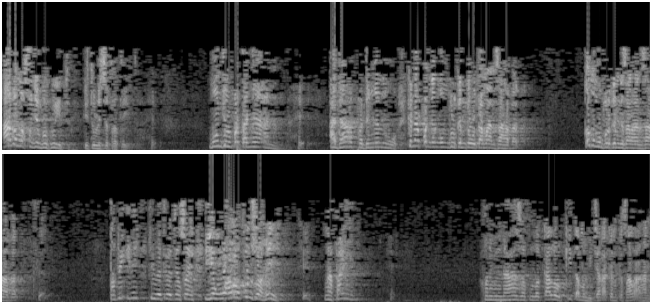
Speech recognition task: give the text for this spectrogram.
Apa maksudnya buku itu ditulis seperti itu? Muncul pertanyaan, ada apa denganmu? Kenapa nggak mengumpulkan keutamaan sahabat? Kau mengumpulkan kesalahan sahabat? Tapi ini riwayat-riwayat yang sahih. Ya walaupun sahih, ngapain? Kalau kita membicarakan kesalahan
